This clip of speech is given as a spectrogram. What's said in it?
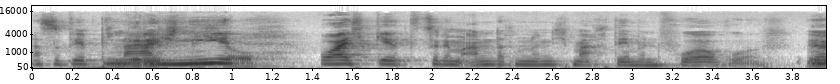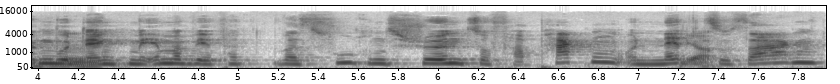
Also wir planen Richtig nie, auch. oh, ich gehe jetzt zu dem anderen und ich mache dem einen Vorwurf. Irgendwo Mhm. denken wir immer, wir ver- versuchen es schön zu verpacken und nett Ja. zu sagen,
